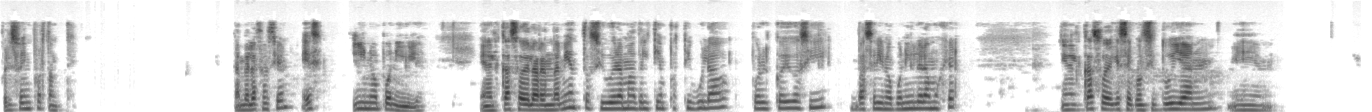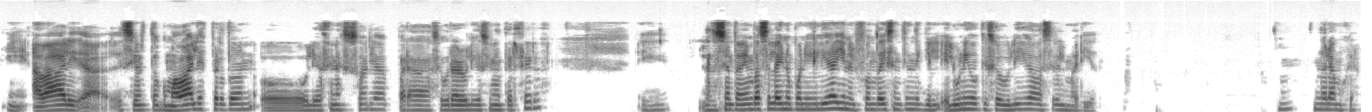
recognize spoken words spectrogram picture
Por eso es importante. Cambia la sanción, es inoponible. En el caso del arrendamiento, si dura más del tiempo estipulado por el Código Civil, va a ser inoponible la mujer. Y en el caso de que se constituyan eh, eh, avales, ah, ¿cierto? Como avales, perdón, o obligaciones accesorias para asegurar obligaciones a terceros. Eh, la sanción también va a ser la inoponibilidad y en el fondo ahí se entiende que el, único que se obliga va a ser el marido, no la mujer.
